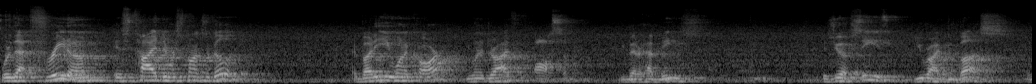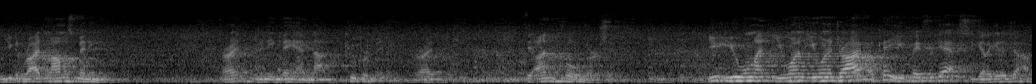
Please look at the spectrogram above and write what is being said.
where that freedom is tied to responsibility. Hey, buddy, you want a car? You want to drive? Awesome. You better have B's. Because you have C's, you ride in the bus, and you can ride in Mama's Mini. Right? Mini van, not Cooper Mini, right? The uncool version. You, you, want, you, want, you want to drive? Okay, you pay for gas. You got to get a job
